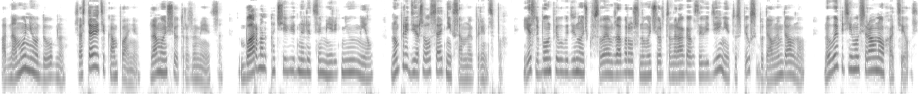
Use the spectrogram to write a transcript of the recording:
Одному неудобно. Составите компанию. За мой счет, разумеется. Бармен, очевидно, лицемерить не умел, но придерживался одних со мной принципов. Если бы он пил в одиночку в своем заброшенном и черта на рогах заведении, то спился бы давным-давно. Но выпить ему все равно хотелось.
